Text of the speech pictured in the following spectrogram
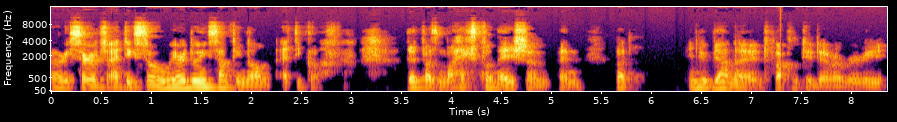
uh, research ethics, so we are doing something non-ethical. that was my explanation. And but in Ljubljana at faculty, they were very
